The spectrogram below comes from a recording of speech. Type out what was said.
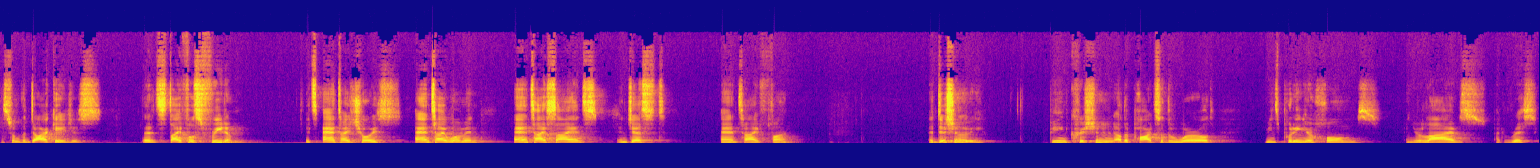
is from the Dark Ages, that it stifles freedom, it's anti choice, anti woman, anti science, and just anti fun. Additionally, being Christian in other parts of the world means putting your homes and your lives at risk.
